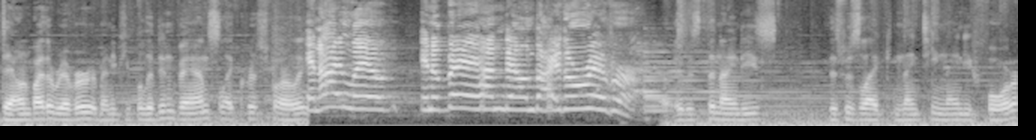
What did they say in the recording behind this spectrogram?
down by the river. Many people lived in vans, like Chris Farley. And I live in a van down by the river. It was the 90s. This was like 1994.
